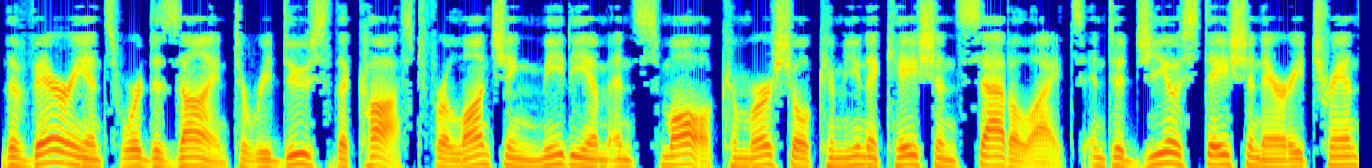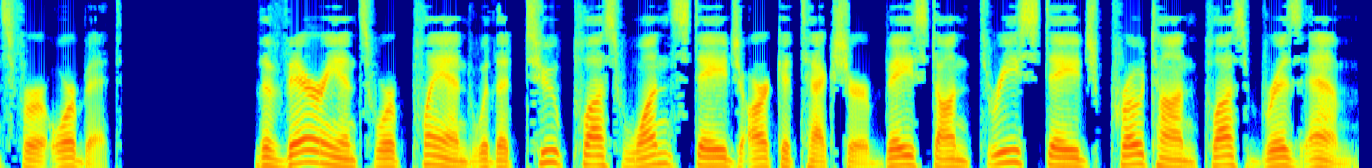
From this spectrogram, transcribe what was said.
The variants were designed to reduce the cost for launching medium and small commercial communications satellites into geostationary transfer orbit. The variants were planned with a 2 plus 1 stage architecture based on 3-stage Proton plus Briz-M,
